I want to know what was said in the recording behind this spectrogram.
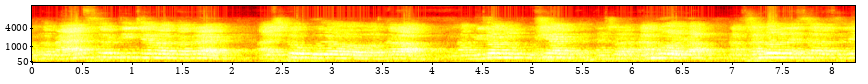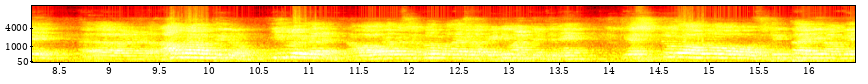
ಒಂದು ಮ್ಯಾಥ್ಸ್ ಟೀಚರ್ ಅಂತಂದ್ರೆ ಅಷ್ಟು ಒಂಥರ ನಮ್ ನಿಜವಾಗ್ಲೂ ಖುಷಿ ಆಗುತ್ತೆ. ನನಗೂ ಈಗ ನಮ್ಮ ಸಂಡೂರಲ್ಲಿ ಎಸ್ ಆರ್ ಎಸ್ ಅಲ್ಲಿ ರಾಮರಾವ್ ಅಂತ ಇದ್ರು. ಈಗಲೂ ಇದ್ದಾರೆ. ನಾವು ಅವಾಗ ಸಂಡೂರ್ ಹೋದಾಗೆಲ್ಲ ಭೇಟಿ ಮಾಡ್ತಿರ್ತೀನಿ. ಎಷ್ಟು ಅವರು ಸ್ಟ್ರಿಕ್ಟ್ ಆಗಿ ನಮ್ಗೆ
